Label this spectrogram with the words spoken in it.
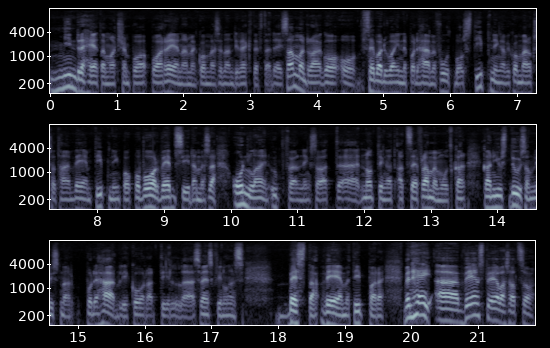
mindre heta matchen på, på arenan men kommer sedan direkt efter det i sammandrag och, och Seba du var inne på det här med fotbollstippningar. Vi kommer också att ha en VM-tippning på, på vår webbsida med så online uppföljning så att eh, någonting att, att se fram emot kan, kan just du som lyssnar på det här bli korad till eh, Svenskfinlands bästa VM-tippare. Men hej, eh, äh, VM spelas alltså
